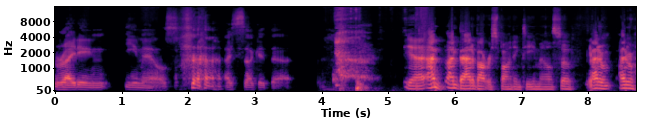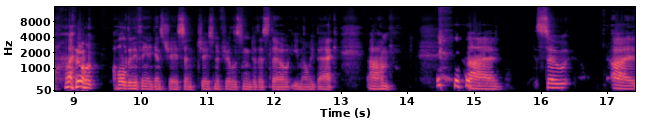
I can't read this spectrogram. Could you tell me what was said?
writing emails. I suck at that. Yeah, I'm I'm bad about responding to emails, so I don't I don't I don't hold anything against Jason. Jason, if you're listening to this, though, email me back. Um, uh, so, uh,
